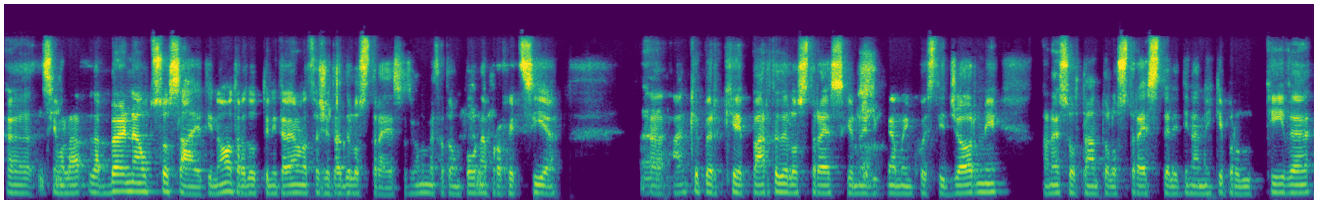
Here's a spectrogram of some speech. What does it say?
Uh, si chiama la, la, Burnout Society, no? tradotto in italiano la società dello stress. Secondo me è stata un po' una profezia, uh, anche perché parte dello stress che noi viviamo in questi giorni non è soltanto lo stress delle dinamiche produttive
